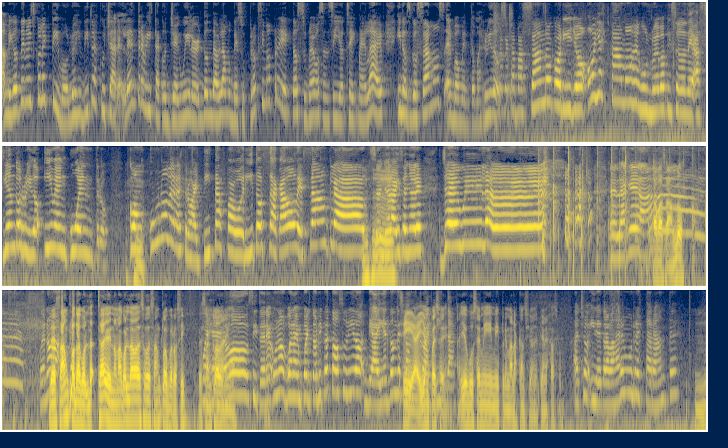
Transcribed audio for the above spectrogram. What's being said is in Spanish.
amigos de Noise Colectivo, los invito a escuchar la entrevista con Jay Wheeler, donde hablamos de sus próximos proyectos, su nuevo sencillo Take My Life y nos gozamos el momento más ruidoso. Lo que está pasando, Corillo, hoy estamos en un nuevo episodio de Haciendo Ruido y me encuentro con uno de nuestros artistas favoritos sacado de SoundCloud. Señoras y señores, Jay Wheeler. es la que anda. está pasando? Bueno, De SoundCloud, ¿te ¿sabes? No me acordaba de eso de SoundCloud, pero sí, de pues SoundCloud venimos. hello, si tú eres uno, bueno, en Puerto Rico, Estados Unidos, de ahí es donde Sí, ahí yo empecé. Ahí yo puse mi- mis primeras canciones, tienes razón. Hacho, y de trabajar en un restaurante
